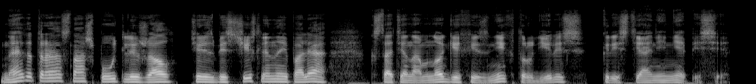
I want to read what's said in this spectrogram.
На этот раз наш путь лежал через бесчисленные поля, кстати, на многих из них трудились крестьяне-неписи.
